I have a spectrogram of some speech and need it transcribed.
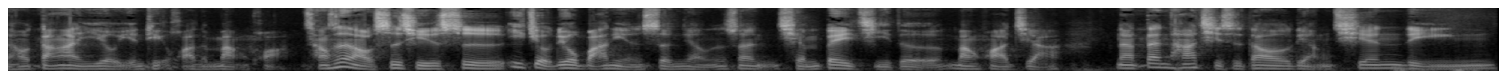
然后当然也有岩铁画的漫画。常胜老师其实是一九六八年生，这样子算前辈级的漫画家。那但他其实到两千零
